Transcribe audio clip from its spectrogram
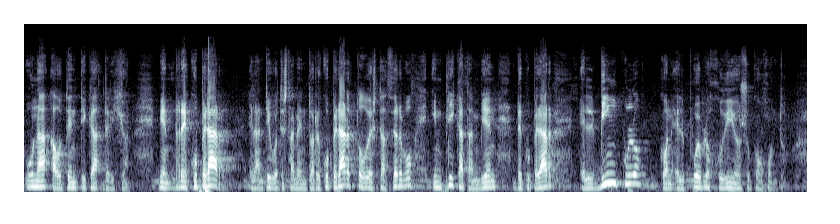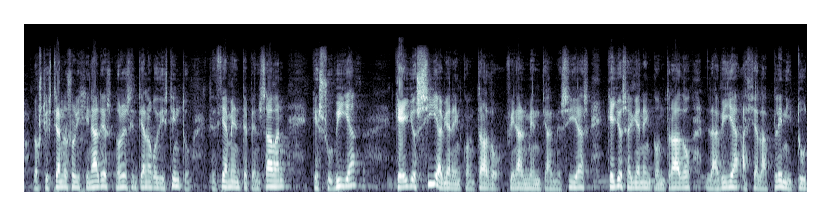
una auténtica religión. Bien, recuperar el Antiguo Testamento. Recuperar todo este acervo implica también recuperar el vínculo con el pueblo judío en su conjunto. Los cristianos originales no se sentían algo distinto, sencillamente pensaban que subía, que ellos sí habían encontrado finalmente al Mesías, que ellos habían encontrado la vía hacia la plenitud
